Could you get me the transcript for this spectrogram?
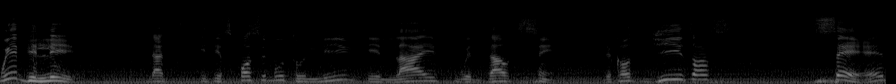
We believe that it is possible to live a life without sin because Jesus said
